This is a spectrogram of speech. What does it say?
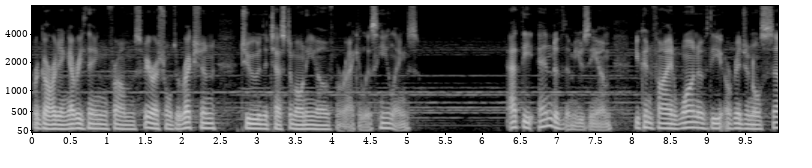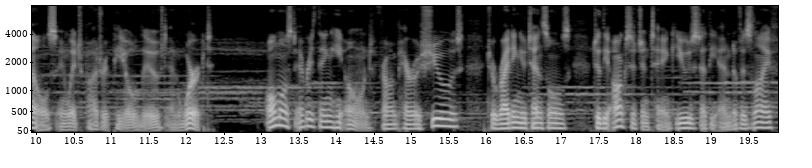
regarding everything from spiritual direction to the testimony of miraculous healings. At the end of the museum, you can find one of the original cells in which Padre Pio lived and worked. Almost everything he owned, from a pair of shoes to writing utensils to the oxygen tank used at the end of his life,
